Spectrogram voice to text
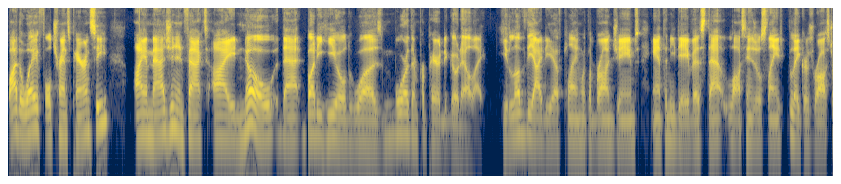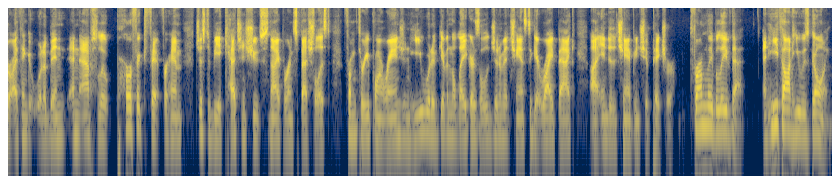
by the way, full transparency, I imagine, in fact, I know that Buddy Hield was more than prepared to go to LA. He loved the idea of playing with LeBron James, Anthony Davis, that Los Angeles Lakers roster. I think it would have been an absolute perfect fit for him just to be a catch and shoot sniper and specialist from three point range. And he would have given the Lakers a legitimate chance to get right back uh, into the championship picture. Firmly believe that. And he thought he was going.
